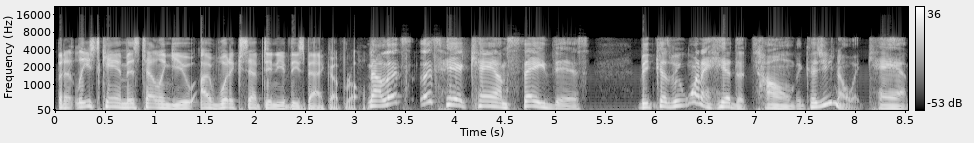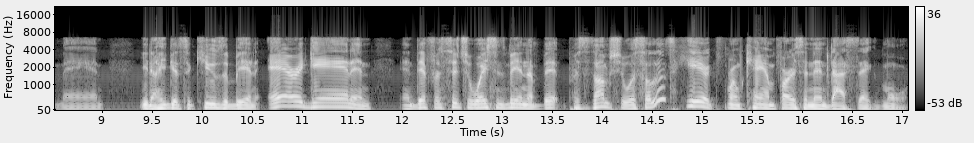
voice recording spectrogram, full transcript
but at least Cam is telling you I would accept any of these backup roles. Now let's let's hear Cam say this because we want to hear the tone because you know it Cam man you know he gets accused of being arrogant and in different situations being a bit presumptuous so let's hear from Cam first and then dissect more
